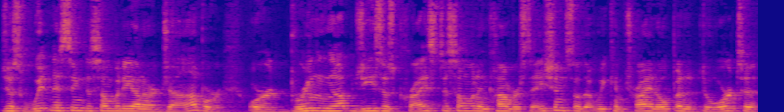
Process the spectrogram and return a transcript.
just witnessing to somebody on our job or or bringing up Jesus Christ to someone in conversation so that we can try and open a door to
